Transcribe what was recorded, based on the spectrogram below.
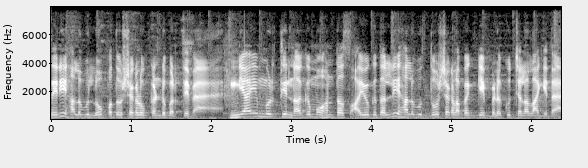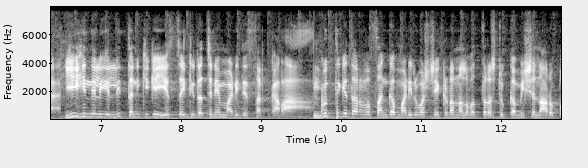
ಸೇರಿ ಹಲವು ಲೋಪದೋಷಗಳು ಕಂಡು ಬರ್ತಿವೆ ನ್ಯಾಯಮೂರ್ತಿ ನಾಗಮೋಹನ್ ದಾಸ್ ಆಯೋಗದಲ್ಲಿ ಹಲವು ದೋಷಗಳ ಬಗ್ಗೆ ಬೆಳಕು ಚೆಲ್ಲಲಾಗಿದೆ. ಈ ಹಿನ್ನೆಲೆಯಲ್ಲಿ ತನಿಖೆಗೆ ಎಸ್ಐಟಿ ರಚನೆ ಮಾಡಿದೆ ಸರ್ಕಾರ. ಗುತ್ತಿಗೆದಾರರ ಸಂಘ ಮಾಡಿರುವ ಶೇಕಡಾ ನಲವತ್ತರಷ್ಟು ಕಮಿಷನ್ ಆರೋಪ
